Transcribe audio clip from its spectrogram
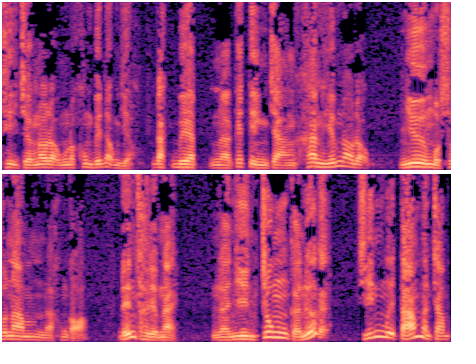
thị trường lao động nó không biến động nhiều. Đặc biệt là cái tình trạng khan hiếm lao động như một số năm là không có. Đến thời điểm này là nhìn chung cả nước ấy, 98%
